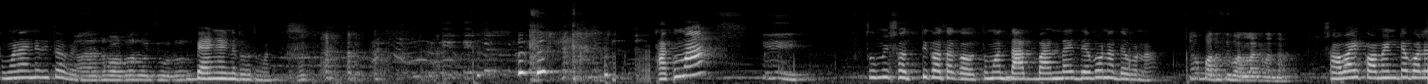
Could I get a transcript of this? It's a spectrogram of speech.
তোমার আইনে দিতে হবে? ব্যাং আইনে দেবো তোমার। ঠাকুমা? তুমি সত্যি কথা কও তোমার দাঁত বান্দাই দেবো না দেবো না? বাঁধাতে ভালো লাগে না সবাই কমেন্টে বলে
